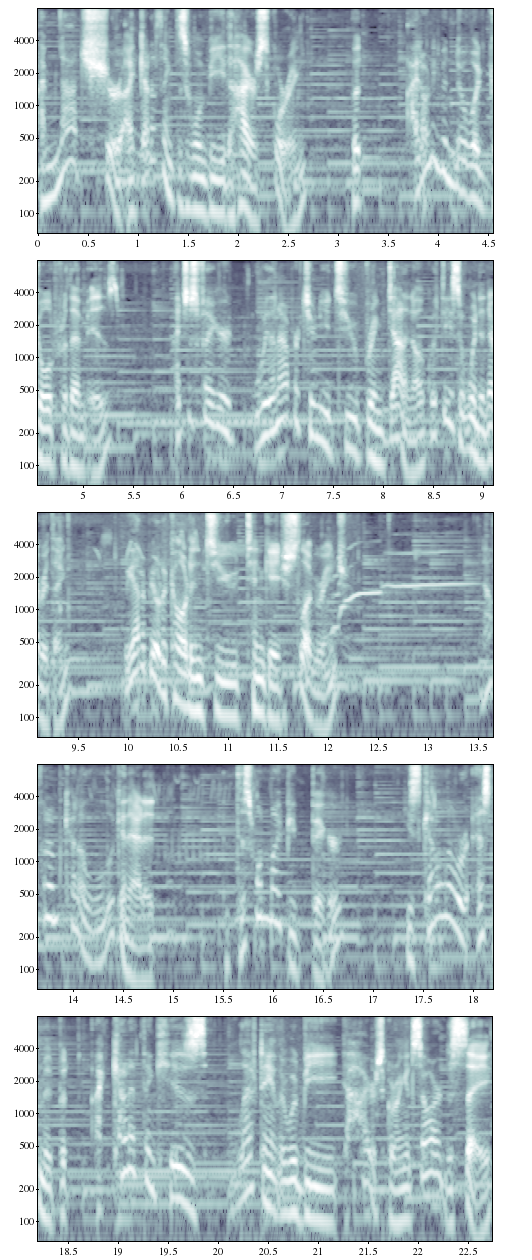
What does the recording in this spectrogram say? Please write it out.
I'm not sure, I gotta think this one would be the higher scoring, but I don't even know what gold for them is. I just figured with an opportunity to bring down an elk with decent wind and everything, we ought to be able to call it into 10 gauge slug range. Now that I'm kind of looking at it, this one might be bigger. He's got a lower estimate, but I kind of think his left antler would be higher scoring. It's so hard to say.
